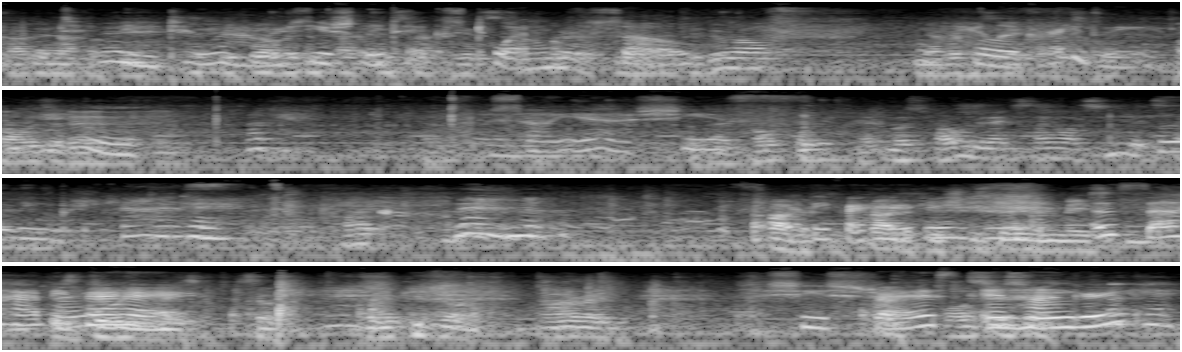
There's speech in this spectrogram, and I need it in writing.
proud enough of in two hours usually takes starts to 12, stronger, so want to do all, never hella hesitate. crazy. Always available. Mm. Okay. So yeah, she's And hopefully, it most probably next time I'll see you. It's moving to- fast. Okay. Proud Happy for proud her. of you. She's doing amazing. I'm so happy She's for doing her. amazing. So, we'll keep going. All right. She's stressed I'll see you and soon. hungry. Okay.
